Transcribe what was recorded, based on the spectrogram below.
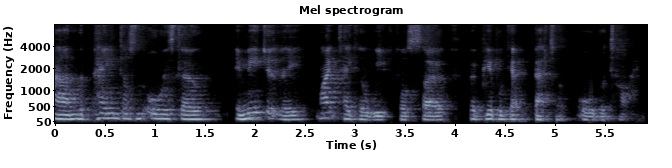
and the pain doesn't always go immediately, might take a week or so, but people get better all the time.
